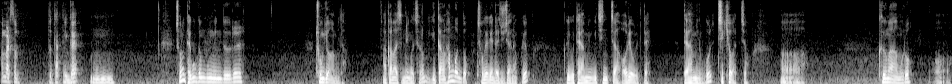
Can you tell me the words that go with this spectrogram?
한 말씀 부탁드릴까요? 저는 대구 경북민들을 존경합니다. 아까 말씀드린 것처럼 이 땅을 한 번도 적에게 내주지 않았고요. 그리고 대한민국이 진짜 어려울 때 대한민국을 지켜왔죠. 어, 그 마음으로 어,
